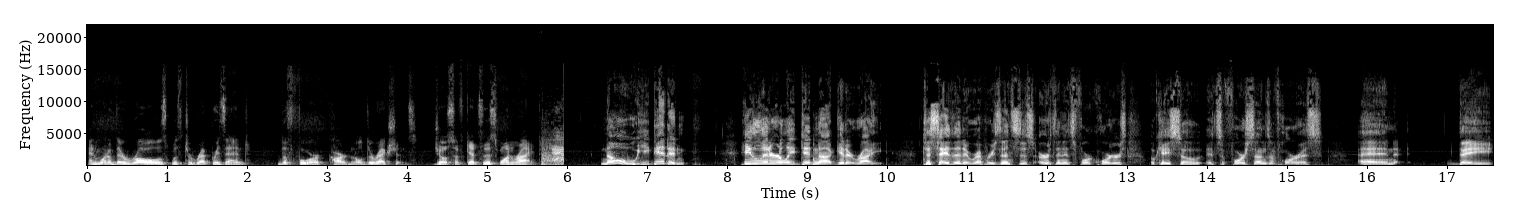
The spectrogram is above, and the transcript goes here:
and one of their roles was to represent the four cardinal directions. Joseph gets this one right. No, he didn't. He literally did not get it right. To say that it represents this earth in its four quarters, okay, so it's the four sons of Horus, and they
